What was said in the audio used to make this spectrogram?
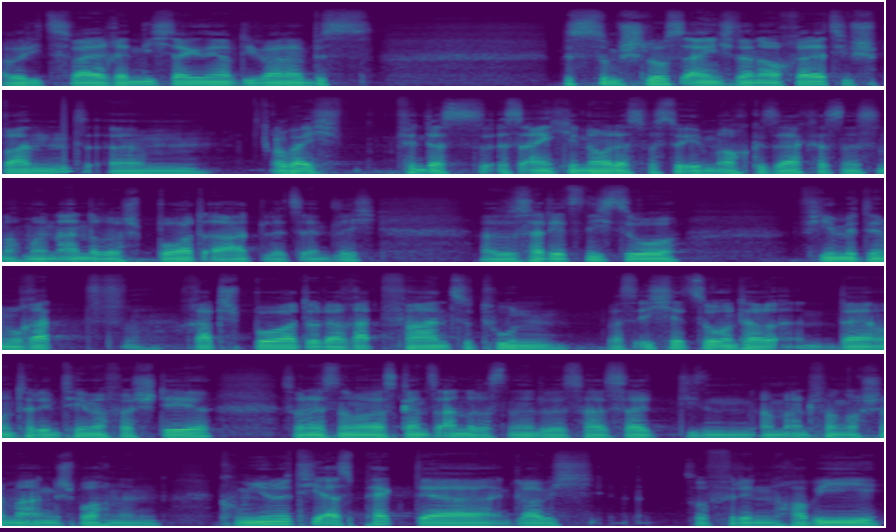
aber die zwei Rennen, die ich da gesehen habe, die waren da bis bis zum Schluss eigentlich dann auch relativ spannend. Ähm, aber ich finde, das ist eigentlich genau das, was du eben auch gesagt hast. ne? Das ist nochmal eine andere Sportart letztendlich. Also es hat jetzt nicht so viel mit dem Rad, Radsport oder Radfahren zu tun, was ich jetzt so unter, da unter dem Thema verstehe, sondern es ist nochmal was ganz anderes. Ne? Du hast halt diesen am Anfang auch schon mal angesprochenen Community-Aspekt, der, glaube ich, so für den Hobby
